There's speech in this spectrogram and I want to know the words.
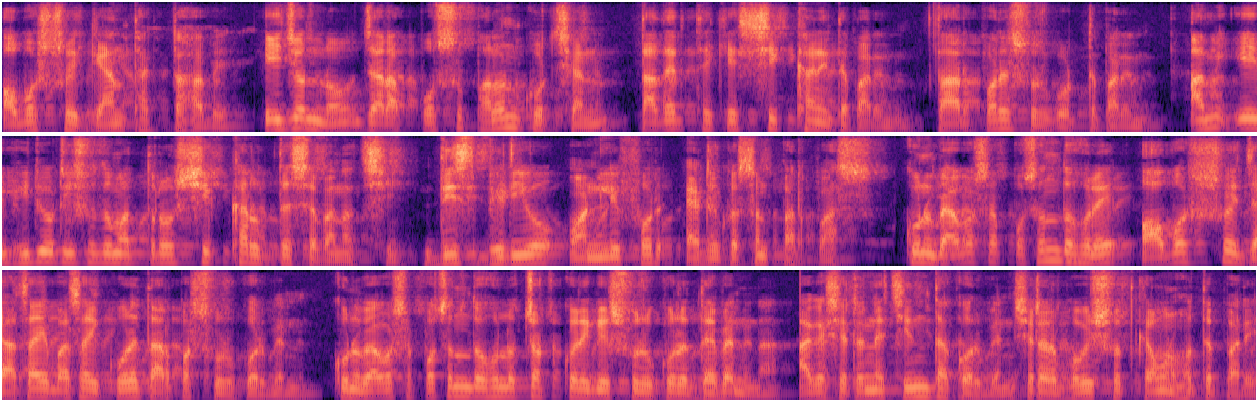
অবশ্যই জ্ঞান থাকতে হবে। এই জন্য যারা পশু পালন করছেন, তাদের থেকে শিক্ষা নিতে পারেন, তারপরে শুরু করতে পারেন। আমি এই ভিডিওটি শুধুমাত্র শিক্ষার উদ্দেশ্যে বানাচ্ছি। This video only for education purpose কোনো ব্যবসা পছন্দ হলে অবশ্যই যাচাই বাছাই করে তারপর শুরু করবেন। কোনো ব্যবসা পছন্দ হলো চট করে গিয়ে শুরু করে দেবেন না। আগে সেটা নিয়ে চিন্তা করবেন, সেটার ভবিষ্যৎ কেমন হতে পারে।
